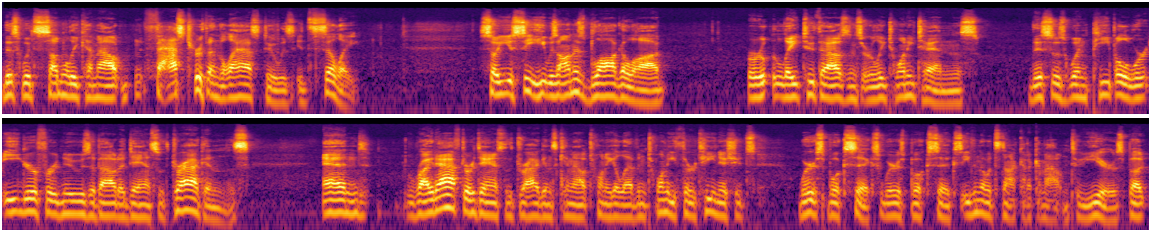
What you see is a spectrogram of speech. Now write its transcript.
this would suddenly come out faster than the last two. It's, it's silly. So you see, he was on his blog a lot, early, late 2000s, early 2010s. This was when people were eager for news about A Dance with Dragons. And right after A Dance with Dragons came out 2011, 2013 ish, it's where's book six? Where's book six? Even though it's not going to come out in two years. But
